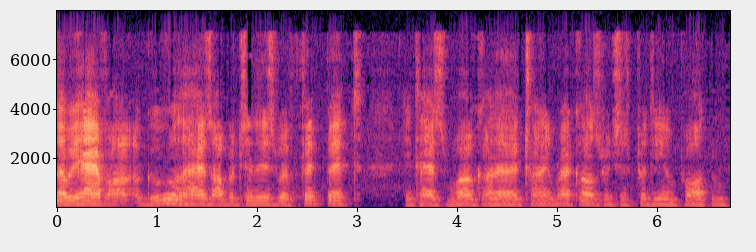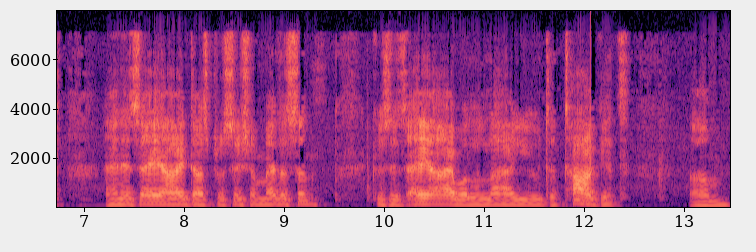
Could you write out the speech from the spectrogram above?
So we have uh, Google has opportunities with Fitbit. It has work on electronic records, which is pretty important. And its AI does precision medicine because its AI will allow you to target um,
